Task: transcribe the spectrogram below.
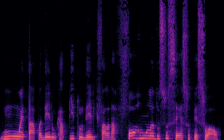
uma etapa dele, um capítulo dele que fala da fórmula do sucesso pessoal.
